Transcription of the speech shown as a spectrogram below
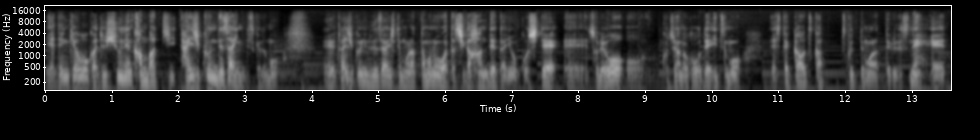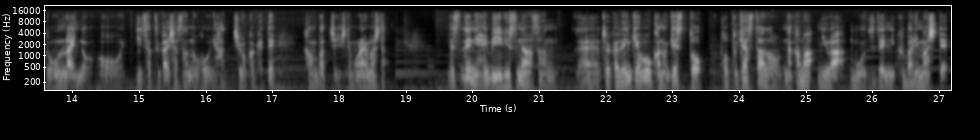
電気屋ウォーカー10周年缶バッジ、たいじくんデザインですけども、えー、たいじくんにデザインしてもらったものを私がハンデータに起こして、えー、それをこちらの方でいつもステッカーを使っ作ってもらってるですね、えーと、オンラインの印刷会社さんの方に発注をかけて缶バッジにしてもらいました。ですでにヘビーリスナーさん、えー、それから電気ウォーカーのゲストポッドキャスターの仲間にはもう事前に配りまして、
